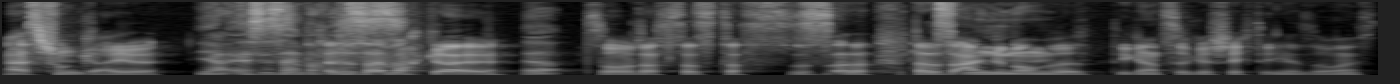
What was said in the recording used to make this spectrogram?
Das ist schon geil. Ja, es ist einfach. Es ist einfach geil. Ja. So, dass, dass, dass, dass, äh, dass es angenommen wird, die ganze Geschichte hier so, weißt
